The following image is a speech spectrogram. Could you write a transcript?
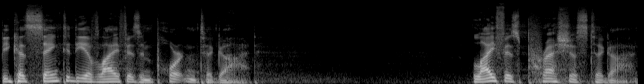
Because sanctity of life is important to God. Life is precious to God.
